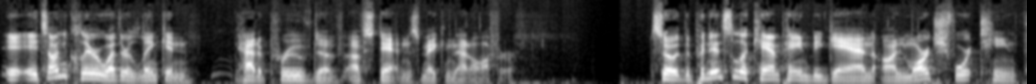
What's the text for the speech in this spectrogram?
it, it's unclear whether Lincoln had approved of, of Stanton's making that offer. So the Peninsula Campaign began on March 14th,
